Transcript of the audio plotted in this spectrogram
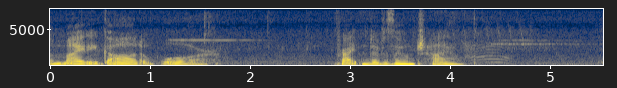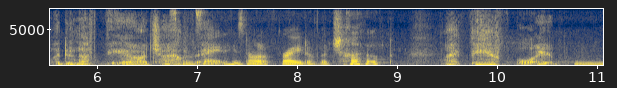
The mighty god of war, frightened of his own child. I do not fear our I was child, going to Faye. he's not afraid of the child. I fear for him. Hmm.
